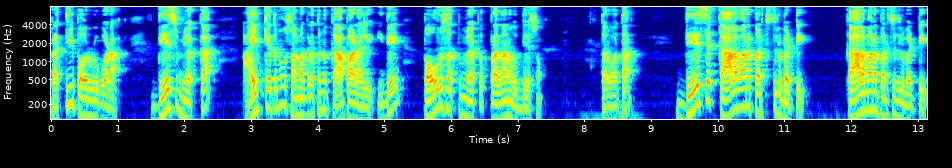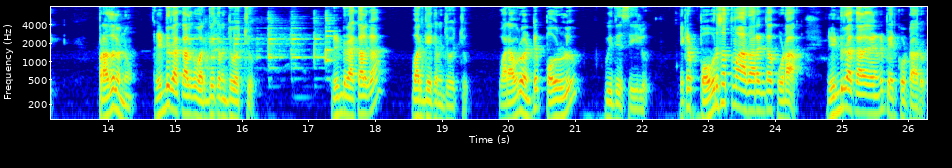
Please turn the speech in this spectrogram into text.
ప్రతి పౌరుడు కూడా దేశం యొక్క ఐక్యతను సమగ్రతను కాపాడాలి. ఇదే పౌరసత్వం యొక్క ప్రధాన ఉద్దేశం. తర్వాత దేశ కాలమాన పరిస్థితులు బట్టి కాలమాన పరిస్థితులు బట్టి ప్రజలను రెండు రకాలుగా వర్గీకరించవచ్చు. రెండు రకాలుగా వర్గీకరించవచ్చు. వారెవరు అంటే పౌరులు విదేశీయులు. ఇక్కడ పౌరసత్వం ఆధారంగా కూడా రెండు రకాలుగానే పేర్కొంటారు.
